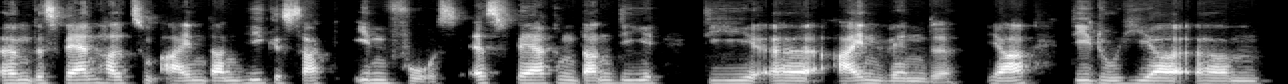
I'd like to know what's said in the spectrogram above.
ähm, das wären halt zum einen dann, wie gesagt, Infos. Es wären dann die, die äh, Einwände, ja, die du hier ähm,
